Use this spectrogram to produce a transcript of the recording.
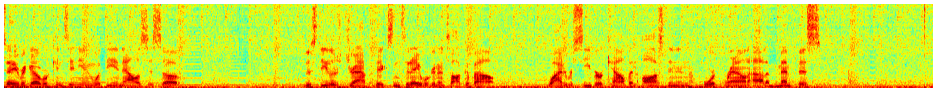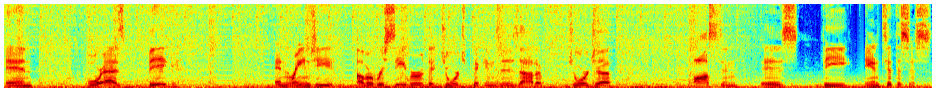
So here we go. We're continuing with the analysis of the Steelers draft picks, and today we're going to talk about wide receiver Calvin Austin in the fourth round out of Memphis. And for as big and rangy of a receiver that George Pickens is out of Georgia, Austin is the antithesis.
